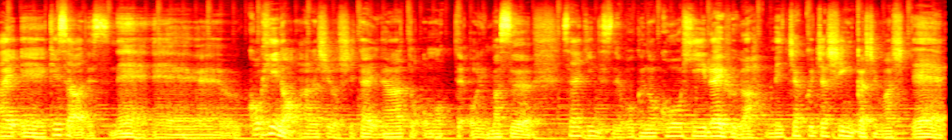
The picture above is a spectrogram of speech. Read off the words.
はい、えー今朝はですね、えーコーヒーの話をしたいなと思っております。最近ですね、僕のコーヒーライフがめちゃくちゃ進化しまして、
